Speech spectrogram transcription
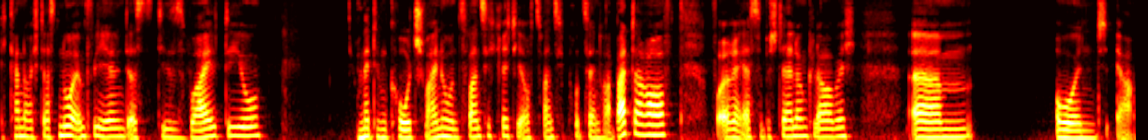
ich kann euch das nur empfehlen, dass dieses Wild Deo mit dem Code Schweinehund20 kriegt ihr auch 20% Rabatt darauf, für eure erste Bestellung, glaube ich. Ähm, und ja,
